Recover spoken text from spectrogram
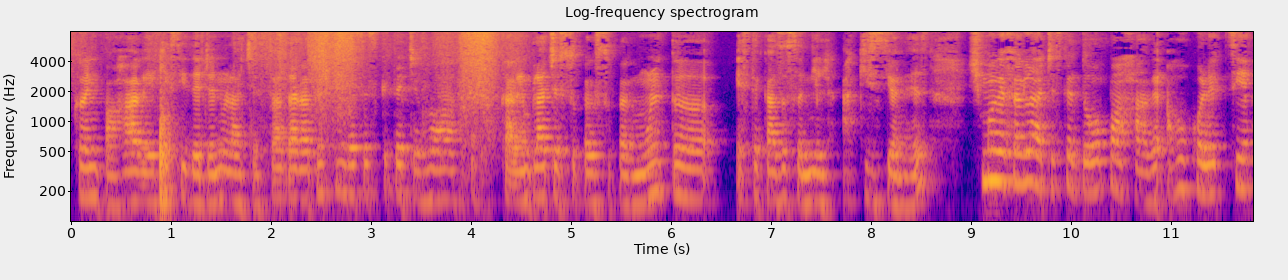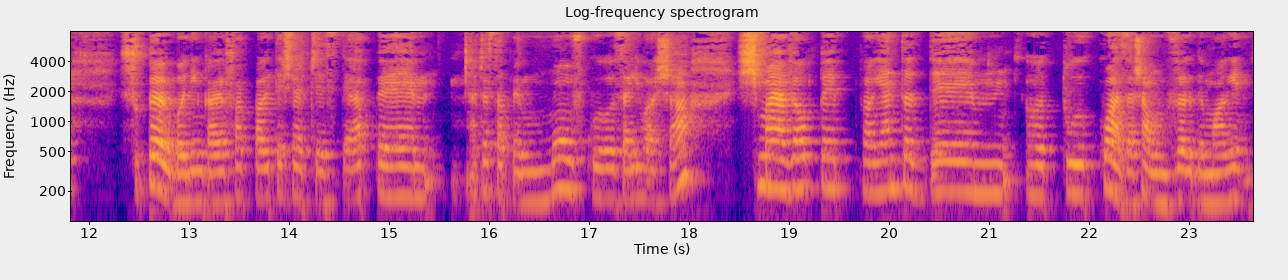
căni, pahare, chestii de genul acesta, dar atunci când găsesc câte ceva care îmi place super, super mult, uh, este cazul să mi-l achiziționez. Și mă refer la aceste două pahare. Au o colecție superbă din care fac parte și acestea, pe aceasta pe mov cu rozaliu așa și mai aveau pe variantă de uh, turcoaz, așa un verde marin,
